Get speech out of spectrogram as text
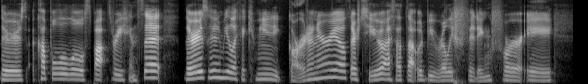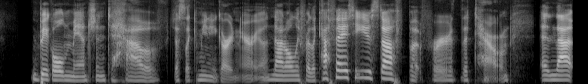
There's a couple little spots where you can sit. There is going to be like a community garden area out there too. I thought that would be really fitting for a big old mansion to have just like community garden area, not only for the cafe to use stuff, but for the town. And that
